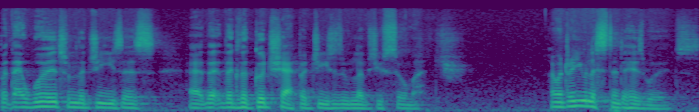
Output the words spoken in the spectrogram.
but they're words from the Jesus, uh, the, the, the good shepherd, Jesus who loves you so much. I wonder, are you listening to his words?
